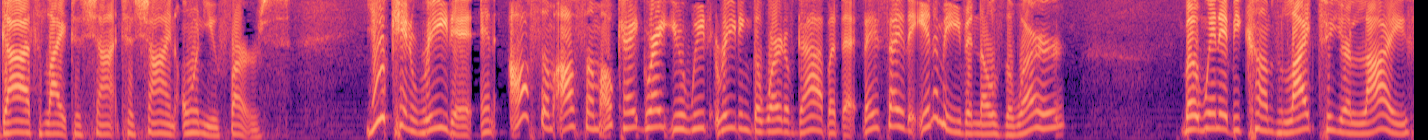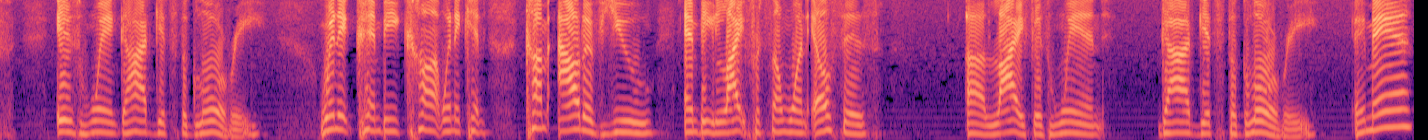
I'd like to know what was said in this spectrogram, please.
God's light to shine to shine on you first you can read it and awesome, awesome. Okay, great. You're re- reading the word of God, but that, they say the enemy even knows the word. But when it becomes light to your life is when God gets the glory. When it can become, when it can come out of you and be light for someone else's uh, life is when God gets the glory. Amen.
